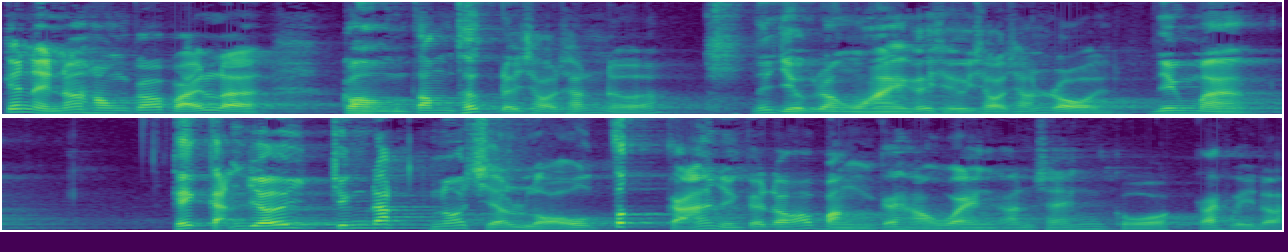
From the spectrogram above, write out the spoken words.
Cái này nó không có phải là còn tâm thức để so sánh nữa. Nó vượt ra ngoài cái sự so sánh rồi. Nhưng mà cái cảnh giới chứng đắc nó sẽ lộ tất cả những cái đó bằng cái hào quang ánh sáng của các vị đó.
